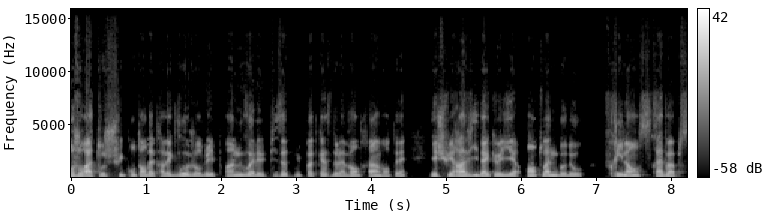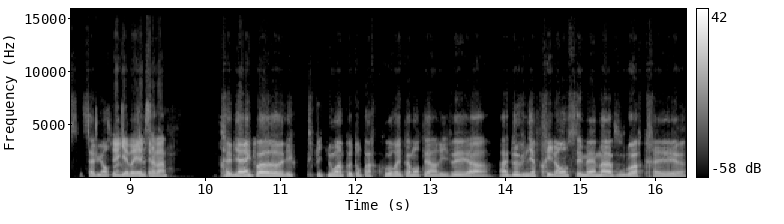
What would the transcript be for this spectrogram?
Bonjour à tous, je suis content d'être avec vous aujourd'hui pour un nouvel épisode du podcast de la vente réinventée et je suis ravi d'accueillir Antoine Baudot, freelance RevOps. Salut Antoine. Salut Gabriel, ça va? Très bien. Et toi, euh, explique-nous un peu ton parcours et comment tu es arrivé à, devenir freelance et même à vouloir créer euh,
